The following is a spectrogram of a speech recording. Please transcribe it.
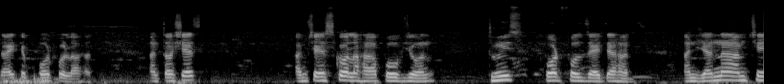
जायते पोर्टफोलिओ आसात आनी तशेंच आमचें इस्कॉल आहा पोप जॉन थंय पोर्टफोलिओ जायते आहात आनी जेन्ना आमचे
